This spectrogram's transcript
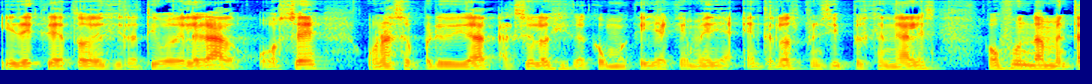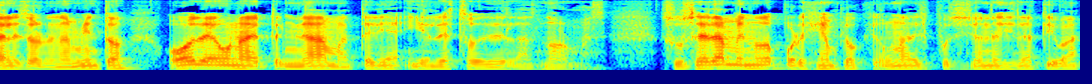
y decreto legislativo delegado. O C. Una superioridad axiológica, como aquella que media entre los principios generales o fundamentales de ordenamiento o de una determinada materia y el resto de las normas. Sucede a menudo, por ejemplo, que una disposición legislativa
